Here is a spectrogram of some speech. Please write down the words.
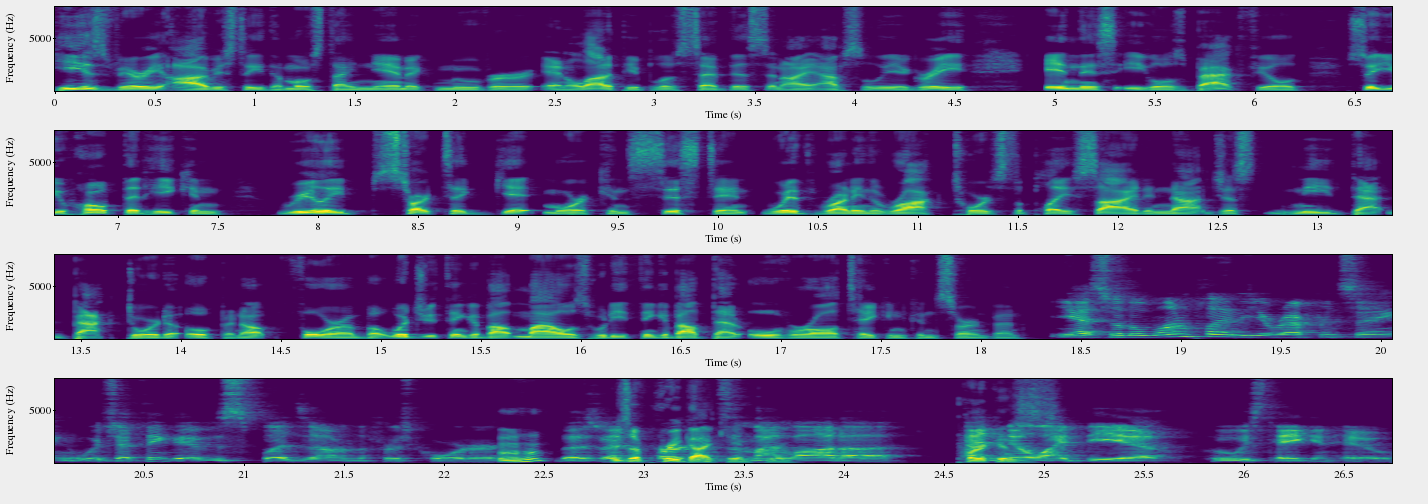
he is very obviously the most dynamic mover. And a lot of people have said this, and I absolutely agree in this Eagles backfield. So you hope that he can really start to get more consistent with running the rock towards the play side and not just need that back door to open up for him. But what do you think about Miles? What do you think about that overall taking concern, Ben? Yeah, so the one play that you're referencing, which I think it was split zone in the first quarter, Mhm. those There's a free guy Perkins and came through. Mailata Perkins. had no idea who was taking who.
